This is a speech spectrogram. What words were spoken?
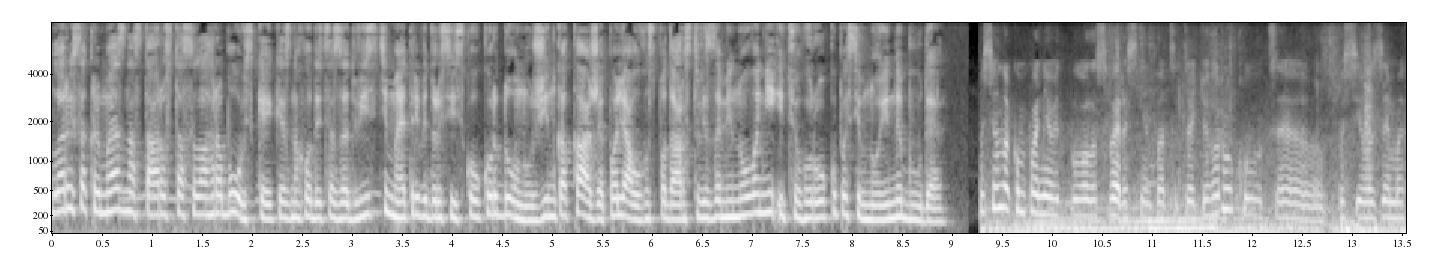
Лариса Кремезна, староста села Грабовське, яке знаходиться за 200 метрів від російського кордону. Жінка каже, поля у господарстві заміновані і цього року посівної не буде. Посівна кампанія відбувалася з вересня 23-го року. Це посів озимих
